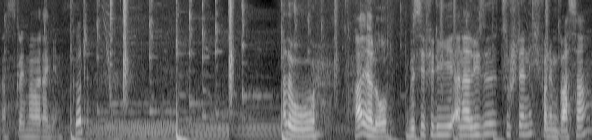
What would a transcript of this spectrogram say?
lass uns gleich mal weitergehen. Gut. Hallo. Hi, hallo. Du bist hier für die Analyse zuständig von dem Wasser.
